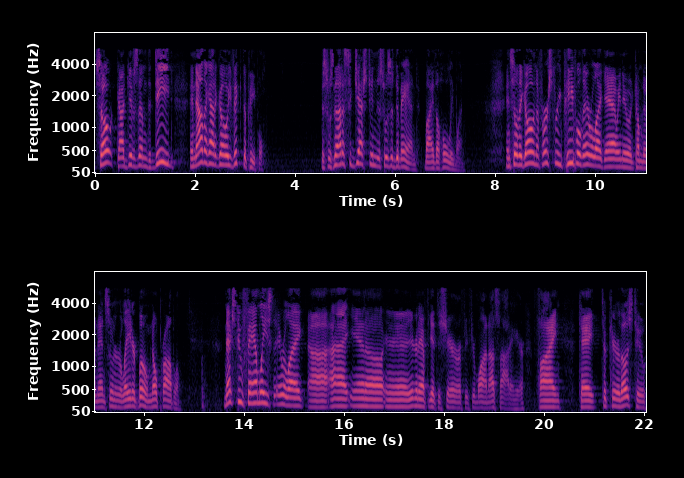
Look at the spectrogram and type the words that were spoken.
So God gives them the deed, and now they got to go evict the people. This was not a suggestion. This was a demand by the Holy One. And so they go, and the first three people, they were like, yeah, we knew it would come to an end sooner or later. Boom, no problem. Next two families, they were like, uh, I, you know, eh, you're going to have to get the sheriff if you want us out of here. Fine. Okay. Took care of those two.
